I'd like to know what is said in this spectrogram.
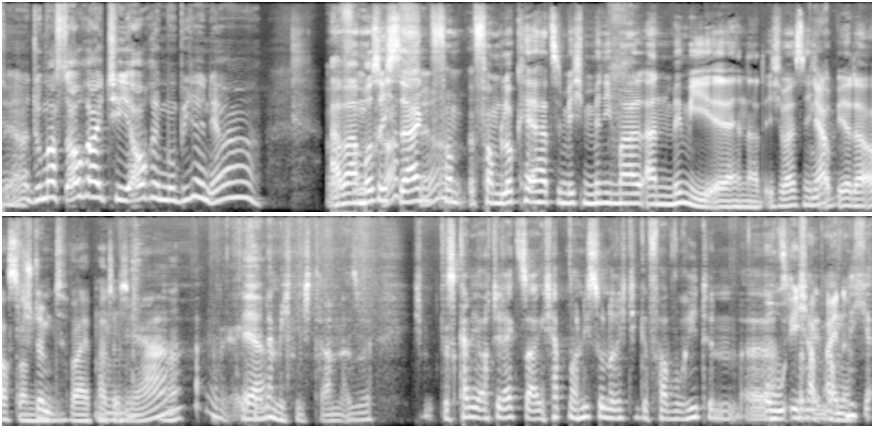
ja, ja. Du machst auch IT, auch Immobilien, ja. Aber muss ich krass, sagen, ja. vom, vom Look her hat sie mich minimal an Mimi erinnert. Ich weiß nicht, Ja, ob ihr da auch so einen stimmt. Vibe hattet. Ja, ne? ich Ja. erinnere mich nicht dran. Also ich, das kann ich auch direkt sagen. Ich habe noch nicht so eine richtige Favoritin. Äh, Oh, ich bei hab mir noch eine. Nicht,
